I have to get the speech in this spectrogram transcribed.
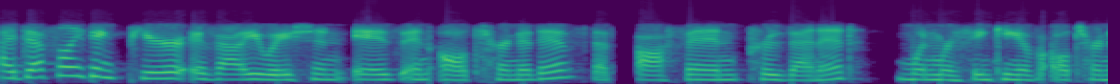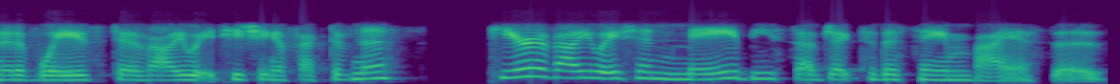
I definitely think peer evaluation is an alternative that's often presented when we're thinking of alternative ways to evaluate teaching effectiveness. Peer evaluation may be subject to the same biases.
